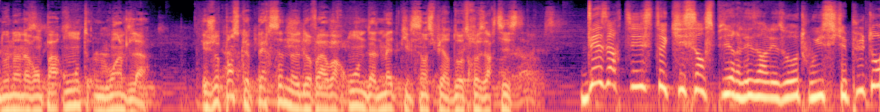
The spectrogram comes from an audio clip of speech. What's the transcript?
Nous n'en avons pas honte, loin de là. Et je pense que personne ne devrait avoir honte d'admettre qu'il s'inspire d'autres artistes des artistes qui s'inspirent les uns les autres, oui, ce qui est plutôt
